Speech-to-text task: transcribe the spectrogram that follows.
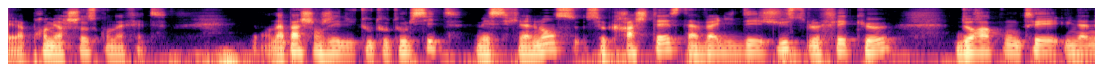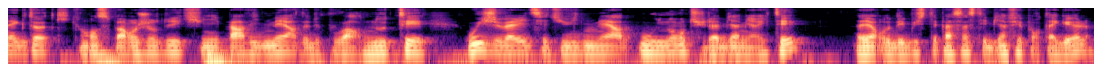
la première chose qu'on a faite. On n'a pas changé du tout, tout, tout le site, mais finalement, ce, crash test a validé juste le fait que de raconter une anecdote qui commence par aujourd'hui, qui finit par vie de merde, et de pouvoir noter oui, je valide cette vie de merde ou non, tu l'as bien mérité, D'ailleurs, au début, c'était pas ça, c'était bien fait pour ta gueule.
